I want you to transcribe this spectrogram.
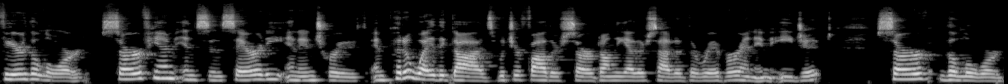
fear the Lord, serve him in sincerity and in truth, and put away the gods which your fathers served on the other side of the river and in Egypt. Serve the Lord.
